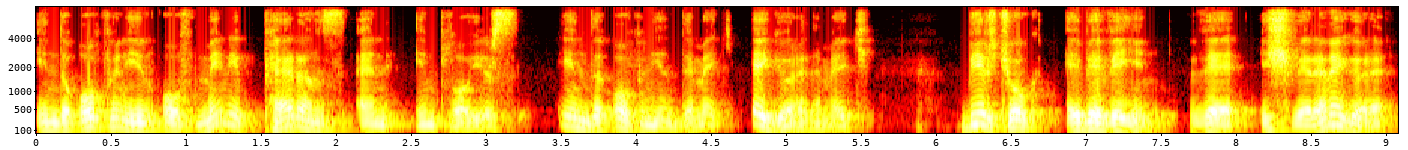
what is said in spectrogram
in the opinion of many parents and employers, in the opinion demek e göre demek birçok ebeveyn ve işverene göre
